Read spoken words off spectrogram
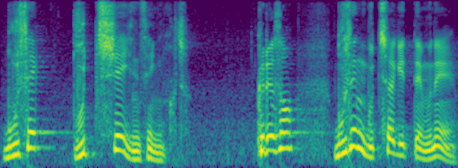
무색 무치의 인생인 거죠. 그래서 무색무취하기 때문에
